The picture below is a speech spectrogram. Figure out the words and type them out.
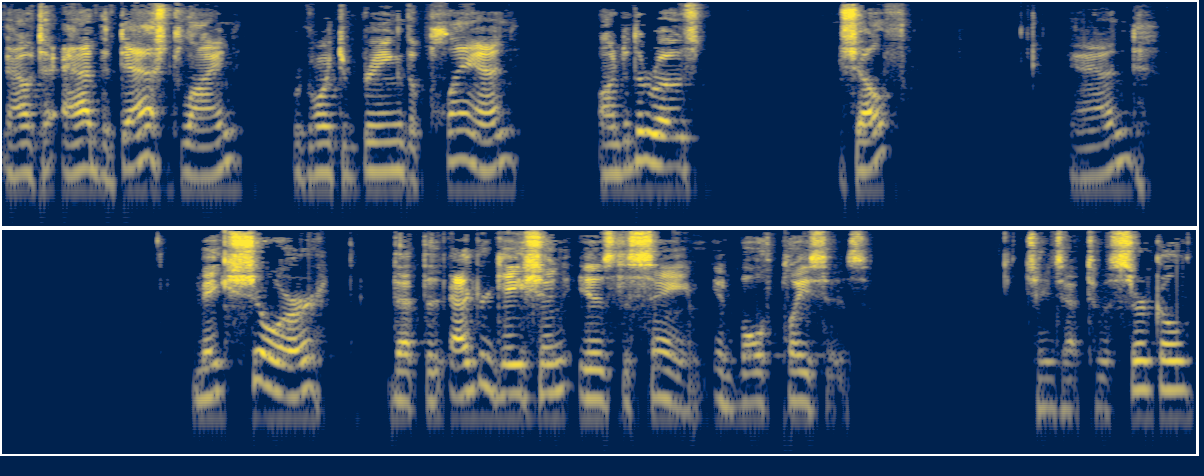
Now to add the dashed line, we're going to bring the plan onto the rows shelf and make sure that the aggregation is the same in both places. Change that to a circle.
